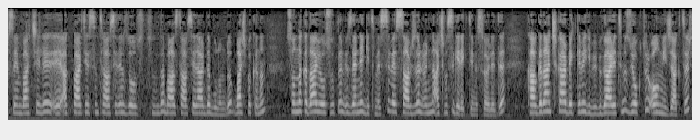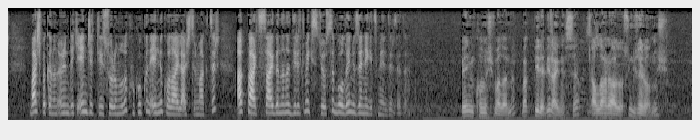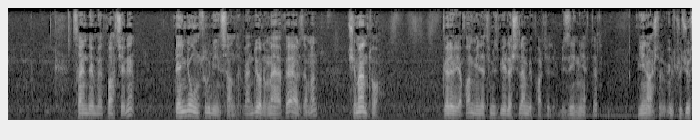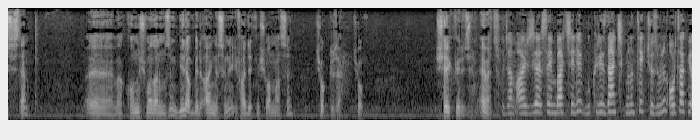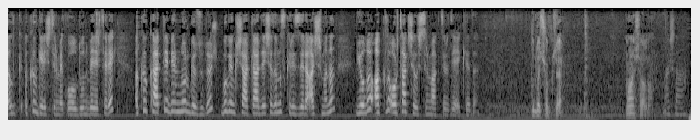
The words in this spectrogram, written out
Sayın Bahçeli e, AK Parti'nin tavsiyeleriniz doğrultusunda bazı tavsiyelerde bulundu. Başbakanın sonuna kadar yolsuzlukların üzerine gitmesi ve savcıların önünü açması gerektiğini söyledi. Kavgadan çıkar bekleme gibi bir gayretimiz yoktur, olmayacaktır. Başbakanın önündeki en ciddi sorumluluk hukukun elini kolaylaştırmaktır. AK Parti saygınlığını diriltmek istiyorsa bu olayın üzerine gitmelidir dedi. Benim konuşmalarımı bak birebir aynısı. Allah razı olsun güzel olmuş. Sayın Devlet Bahçeli denge unsuru bir insandır. Ben diyorum MHP her zaman çimento görevi yapan, milletimizi birleştiren bir partidir. Bir zihniyettir. Bir inançtır. Ülkücü sistem. Ee, ve konuşmalarımızın birebir aynısını ifade etmiş olması çok güzel. Çok şevk verici. Evet. Hocam ayrıca Sayın Bahçeli bu krizden çıkmanın tek çözümünün ortak bir alık- akıl geliştirmek olduğunu belirterek akıl kalpte bir nur gözüdür. Bugünkü şartlarda yaşadığımız krizleri aşmanın yolu aklı ortak çalıştırmaktır diye ekledi. Bu da çok güzel. Maşallah. Maşallah.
